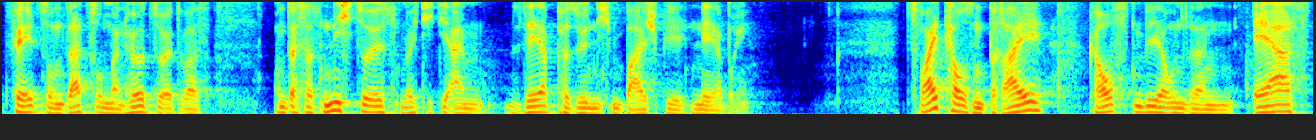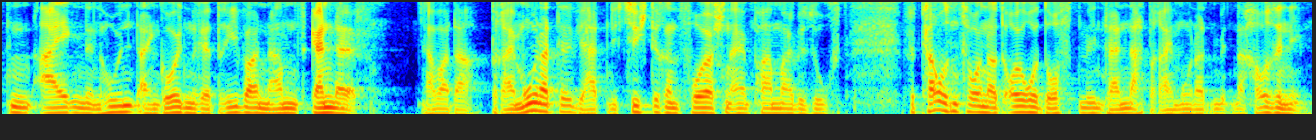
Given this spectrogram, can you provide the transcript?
fällt so ein Satz und man hört so etwas. Und dass das nicht so ist, möchte ich dir einem sehr persönlichen Beispiel näher bringen. 2003 kauften wir unseren ersten eigenen Hund, einen Golden Retriever namens Gandalf. Er war da drei Monate. Wir hatten die Züchterin vorher schon ein paar Mal besucht. Für 1200 Euro durften wir ihn dann nach drei Monaten mit nach Hause nehmen.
